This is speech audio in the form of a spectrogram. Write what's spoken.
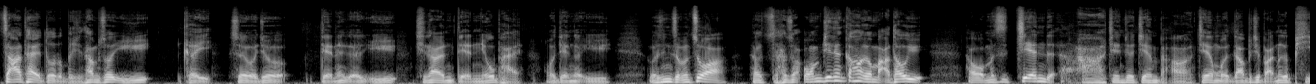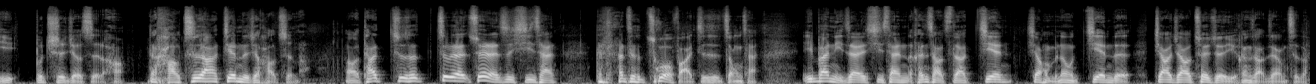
渣太多的不行。他们说鱼可以，所以我就点那个鱼，其他人点牛排，我点个鱼。我说你怎么做啊？他他说我们今天刚好有马头鱼。好，我们是煎的啊，煎就煎吧啊，煎我来不及把那个皮不吃就是了哈。但好吃啊，煎的就好吃嘛。哦，他就是这个虽然是西餐，但他这个做法其实是中餐。一般你在西餐很少吃到煎，像我们那种煎的焦焦脆脆的鱼很少这样吃到。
